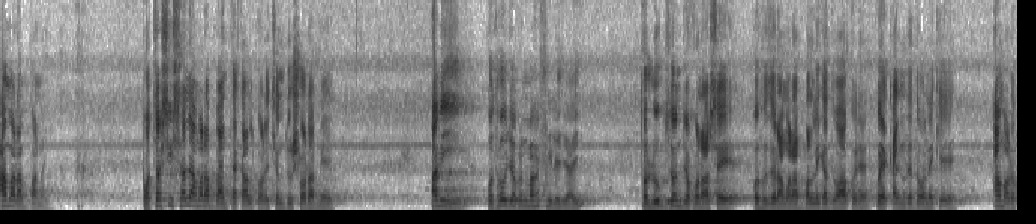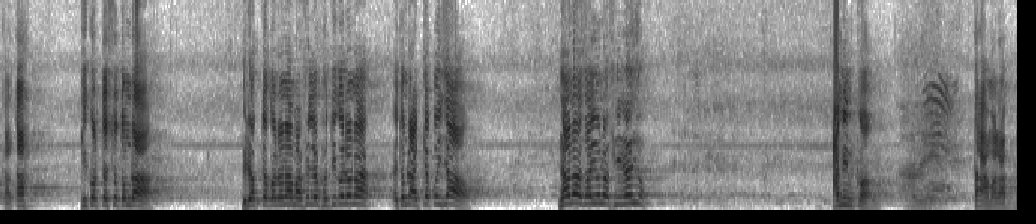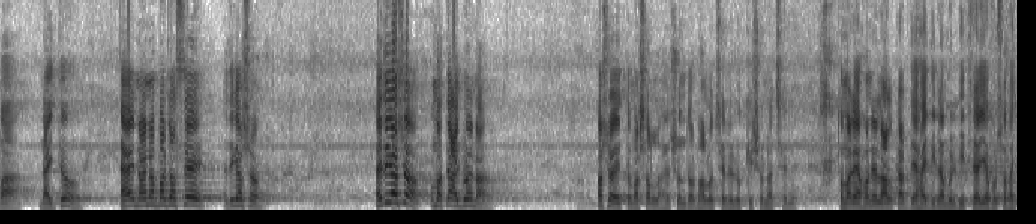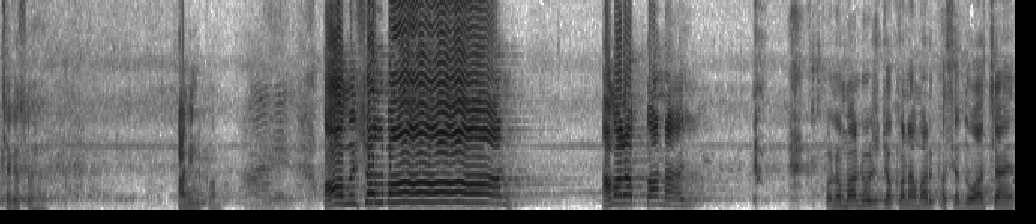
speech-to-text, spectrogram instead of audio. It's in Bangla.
আমার আব্বা নাই। পঁচাশি সালে আমার আব্বা এন্তেকাল করেছেন দুশোটা মেয়ে। আমি কোথাও যখন মাহফিলে যাই তো লোকজন যখন আসে কই হুজুর আমার আব্বার লেগে দোয়া করেন। কয়ে কান্দে তো অনেকে। আমারও কান আহ কি করতেছো তোমরা? বিরক্ত করো না মাহফিলের ক্ষতি করো না। এ তোমরা আটটা কই যাও? না না যাইও না ফিরে আইও। আমিন কম। তা আমার আব্বা নাই তো। এই, নয় নাম্বার যাচ্ছে। এদিকে আসো। এদিকে আসো। ও মাতে আইব না। আসো, এই তো মাসাল্লাহ সুন্দর, ভালো ছেলে, লক্ষ্মী সোনা ছেলে। তোমার এখন লাল কার্ড দেখাই দিলাম, বল ভিতরে আইয়া পড়ছো, বাচ্চা গেছো হ্যাঁ। আমিন কম। অ মুসলমান, আমার আব্বা নাই। কোনো মানুষ যখন আমার কাছে দোয়া চায়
